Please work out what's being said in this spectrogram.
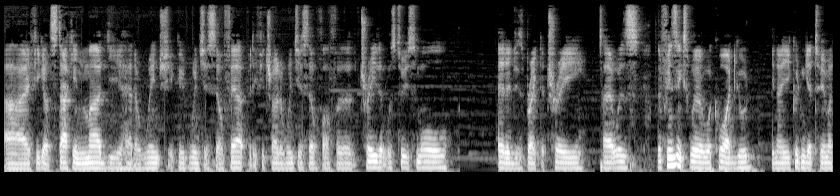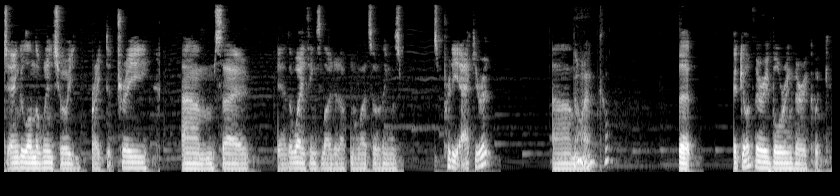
Uh, if you got stuck in mud, you had a winch. You could winch yourself out. But if you tried to winch yourself off a tree that was too small, it'd just break the tree. So it was the physics were, were quite good. You know, you couldn't get too much angle on the winch or you'd break the tree. Um, so yeah, the way things loaded up and all that sort of thing was, was pretty accurate. Um, All right, cool. But it got very boring very quick.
